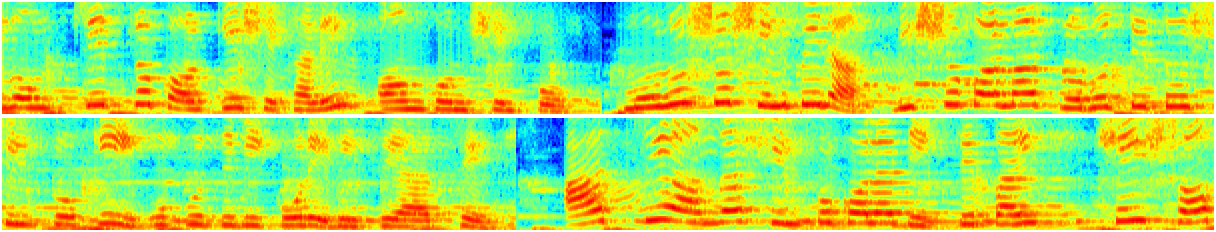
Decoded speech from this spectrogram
এবং চিত্রকরকে শেখালেন অঙ্কন শিল্প। মনুষ্য শিল্পীরা বিশ্বকর্মার প্রবর্তিত শিল্পকে উপজীবী করে বেঁচে আছে আজ যে আমরা শিল্পকলা দেখতে পাই, সেই সব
